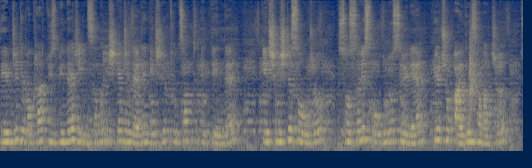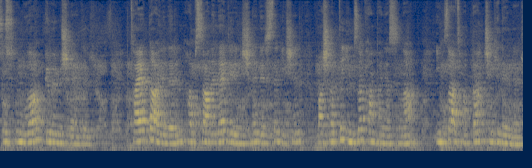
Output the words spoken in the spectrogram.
devrimci demokrat yüz binlerce insanı işkencelerden geçirip tutsak ettiğinde, geçmişte solcu, sosyalist olduğunu söyleyen birçok aydın sanatçı suskunluğa gömülmüşlerdir. Tayyipli ailelerin hapishaneler direnişine destek için başlattığı imza kampanyasına imza atmaktan çekinirler.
